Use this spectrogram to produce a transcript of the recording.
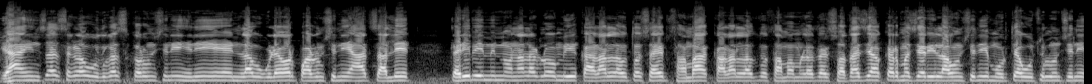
ह्या हिंचा सगळा उद्घास करून शिनी हिने यांना उघड्यावर पाडून शिनी आज चाललेत तरी बी मी म्हणा लागलो मी काढायला लावतो साहेब थांबा काढायला लावतो थांबा म्हटलं तर स्वतःच्या कर्मचारी लावून शिनी मूर्त्या उचलून शिनी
